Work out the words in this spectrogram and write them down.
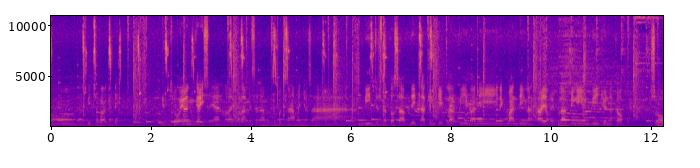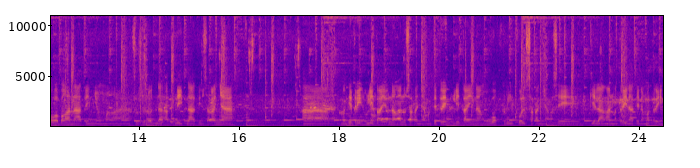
Oh, pizza ka agad eh. So ayun guys, ayan, maraming maraming salamat sa pagsama nyo sa videos na to, sa update natin kay Flappy. Bali, nagbanding lang tayo kay Flappy ngayong video na to. So abangan natin yung mga susunod na update natin sa kanya ah magte-train ulit tayo ng ano sa kanya. Magte-train ulit tayo ng walk recall sa kanya kasi kailangan matrain natin ng matrain.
